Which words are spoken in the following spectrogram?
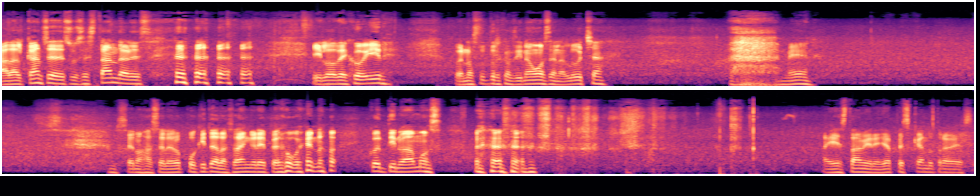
al alcance de sus estándares y lo dejó ir. Pues nosotros continuamos en la lucha. Ah, Se nos aceleró un poquito la sangre, pero bueno, continuamos. Ahí está, miren, ya pescando otra vez.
